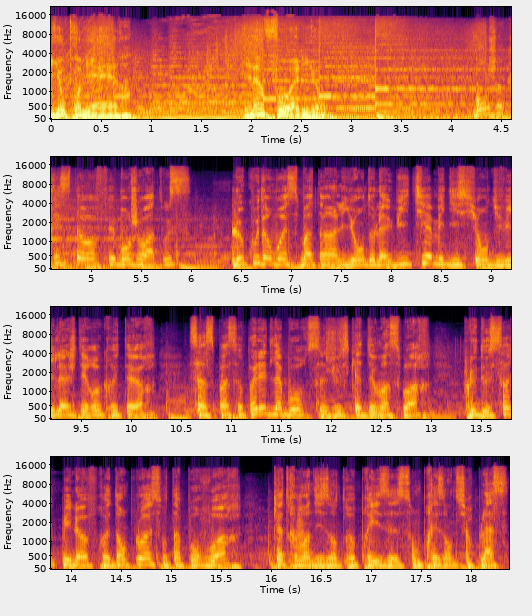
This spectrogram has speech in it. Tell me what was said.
Lyon Première, l'info à Lyon. Bonjour Christophe et bonjour à tous. Le coup d'envoi ce matin à Lyon de la huitième édition du village des recruteurs. Ça se passe au Palais de la Bourse jusqu'à demain soir. Plus de 5000 offres d'emploi sont à pourvoir. 90 entreprises sont présentes sur place.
